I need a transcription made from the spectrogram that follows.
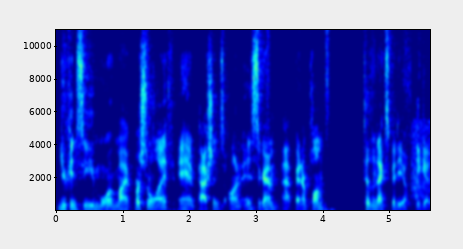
You can see more of my personal life and passions on Instagram at BannerPlumb. Till the next video, be good.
